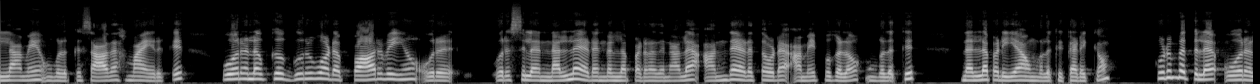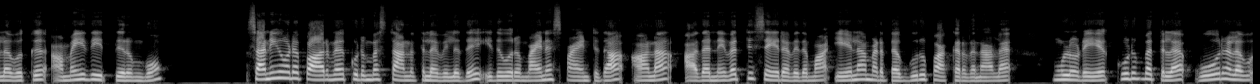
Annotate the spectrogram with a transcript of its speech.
எல்லாமே உங்களுக்கு சாதகமாக இருக்குது ஓரளவுக்கு குருவோட பார்வையும் ஒரு ஒரு சில நல்ல இடங்கள்ல படுறதுனால, அந்த இடத்தோட அமைப்புகளும் உங்களுக்கு நல்லபடியாக உங்களுக்கு கிடைக்கும். குடும்பத்தில் ஓரளவுக்கு அமைதி திரும்பும். சனியோட பார்வை குடும்பஸ்தானத்தில் விழுது. இது ஒரு மைனஸ் பாயிண்ட் தான். ஆனால் அதை நிவர்த்தி செய்கிற விதமாக ஏழாம் இடத்த குரு பார்க்கறதுனால, உங்களுடைய குடும்பத்துல ஓரளவு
